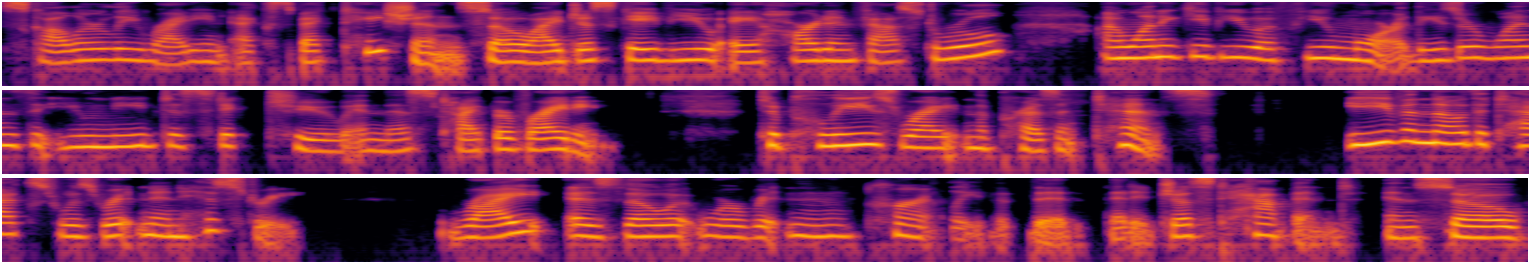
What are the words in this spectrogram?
scholarly writing expectations. So, I just gave you a hard and fast rule. I want to give you a few more. These are ones that you need to stick to in this type of writing to please write in the present tense, even though the text was written in history. Write as though it were written currently, that, that, that it just happened. And so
